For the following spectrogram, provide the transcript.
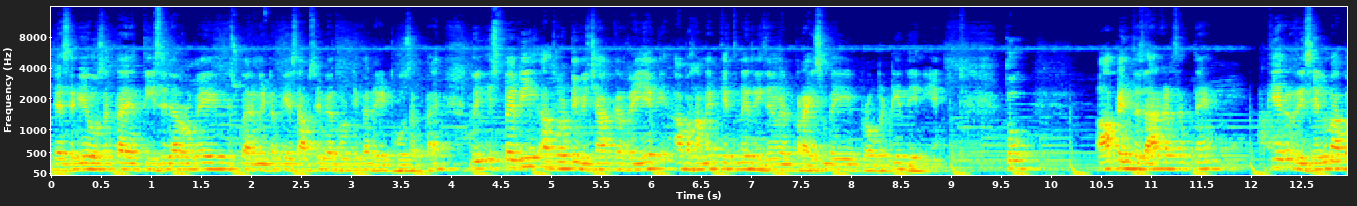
जैसे कि हो सकता है तीस हज़ार रुपये स्क्वायर मीटर के हिसाब से भी अथॉरिटी का रेट हो सकता है। तो इस पर भी अथॉरिटी विचार कर रही है कि अब हमें कितने रीजनेबल प्राइस में ये प्रॉपर्टी देनी है। तो आप इंतज़ार कर सकते हैं। कि अगर रिसेल में अब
